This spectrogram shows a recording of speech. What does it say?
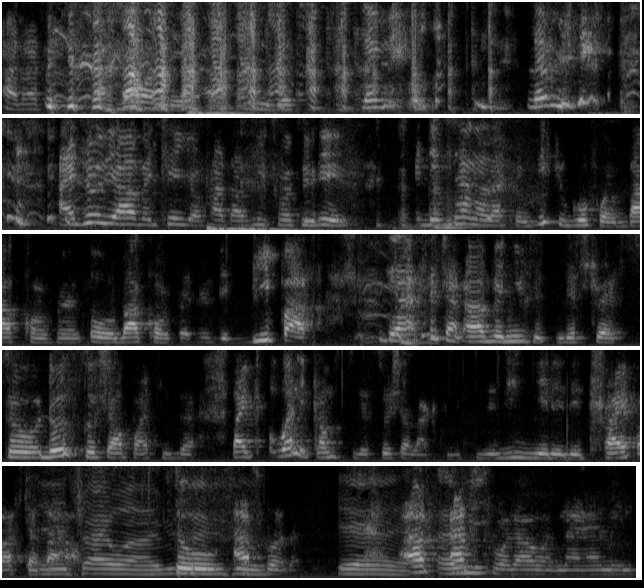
other things. That one there, let me just let me let me. I told you I have a change of heart at least for today. They've done other things. If you go for a bar conference, oh, bar conferences, the beepers, they are such an avenue to distress. So those social parties are like when it comes to the social activities, the GBA they, they try faster. Yeah, try one. So So- ask for that. Yeah, ask, I ask mean- for that one. I mean,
